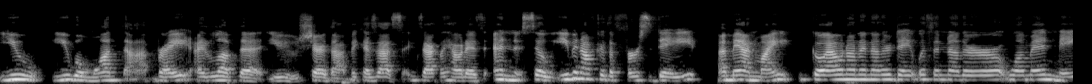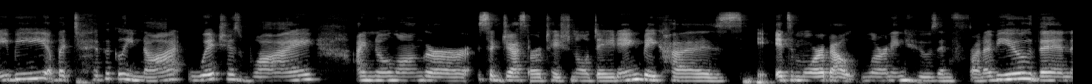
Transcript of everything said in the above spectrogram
you you will want that right? I love that you shared that because that's exactly how it is. And so even after the first date a man might go out on another date with another woman maybe but typically not which is why i no longer suggest rotational dating because it's more about learning who's in front of you than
